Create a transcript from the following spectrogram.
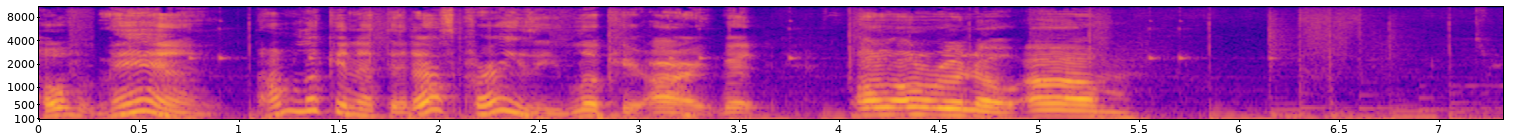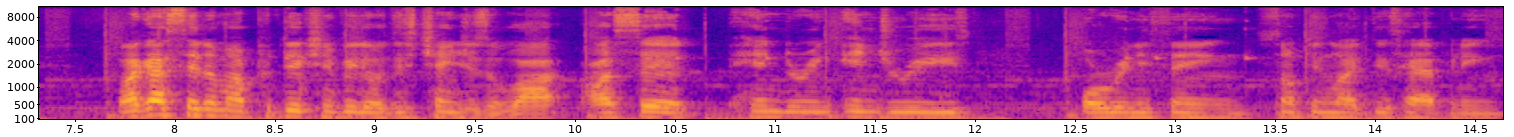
Hopefully, man, I'm looking at that. That's crazy. Look here. All right, but I don't really know. Um, like I said in my prediction video, this changes a lot. I said hindering injuries or anything, something like this happening,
